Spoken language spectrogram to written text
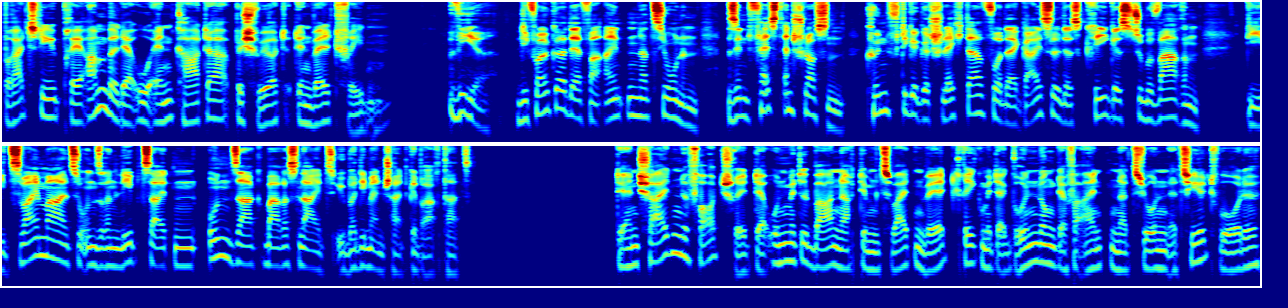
Bereits die Präambel der UN-Charta beschwört den Weltfrieden. Wir, die Völker der Vereinten Nationen, sind fest entschlossen, künftige Geschlechter vor der Geißel des Krieges zu bewahren, die zweimal zu unseren Lebzeiten unsagbares Leid über die Menschheit gebracht hat. Der entscheidende Fortschritt, der unmittelbar nach dem Zweiten Weltkrieg mit der Gründung der Vereinten Nationen erzielt wurde,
